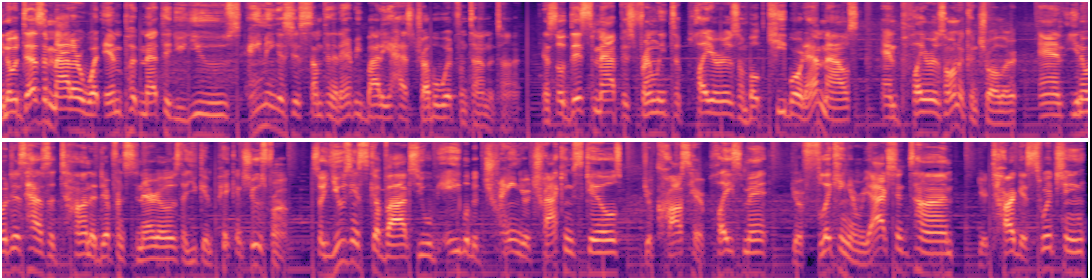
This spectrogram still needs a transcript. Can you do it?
You know, it doesn't matter what input method you use, aiming is just something that everybody has trouble with from time to time. And so this map is friendly to players on both keyboard and mouse and players on a controller. And you know, it just has a ton of different scenarios that you can pick and choose from. So using Skavox, you will be able to train your tracking skills, your crosshair placement, your flicking and reaction time, your target switching,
